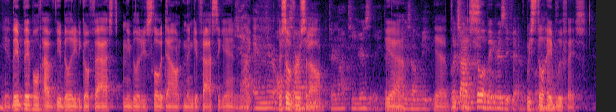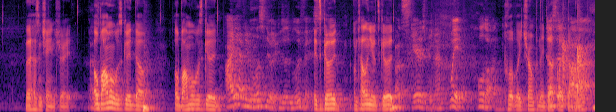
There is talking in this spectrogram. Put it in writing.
yeah. They they both have the ability to go fast and the ability to slow it down and then get fast again. Yeah, like and they're, they're so versatile. beat. They're not Tee Grizzley. They're Yeah. always on beat. Yeah, Which I'm still a big Grizzley fan. we still hate Blueface. That hasn't changed, right? Obama was good though. Obama was good. I haven't even listened to it because it's Blueface. It's good. I'm telling you, it's good. that scares me, man. Wait, hold on. Pull up like Trump and they duck Doesn't, like Donald. uh,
